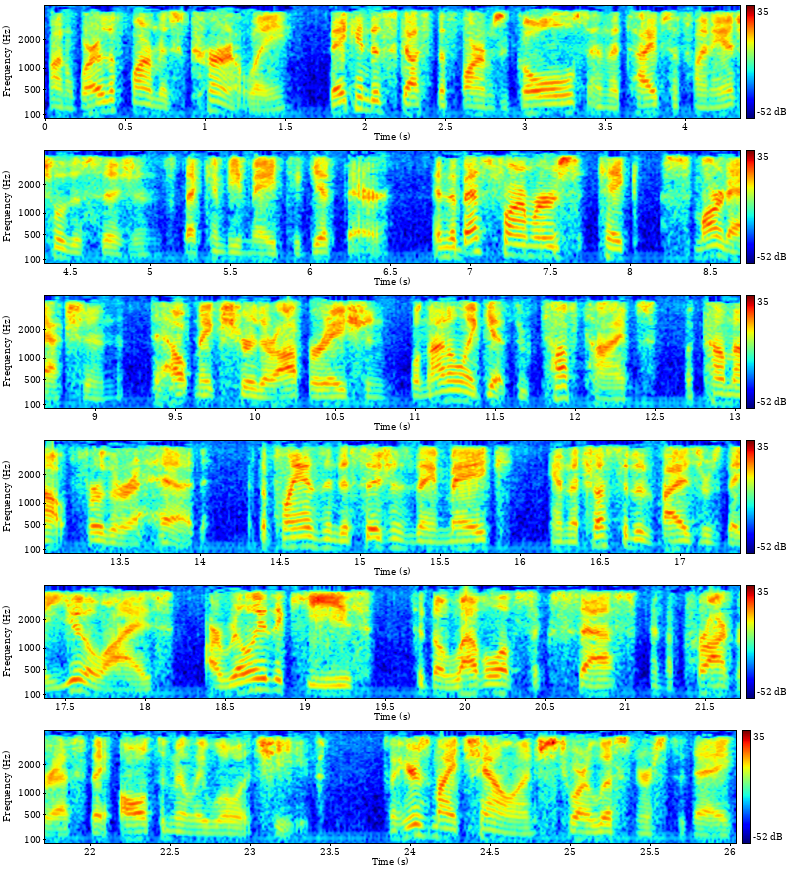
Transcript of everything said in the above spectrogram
on where the farm is currently they can discuss the farm's goals and the types of financial decisions that can be made to get there. And the best farmers take smart action to help make sure their operation will not only get through tough times, but come out further ahead. The plans and decisions they make and the trusted advisors they utilize are really the keys to the level of success and the progress they ultimately will achieve. So here's my challenge to our listeners today.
